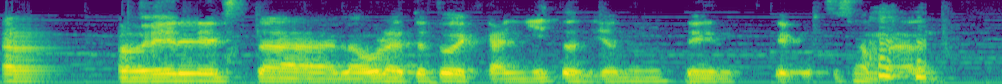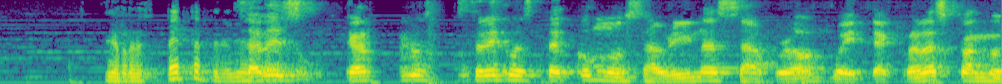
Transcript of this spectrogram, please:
a ver esta, la obra de teatro de Cañitas. Ya no te, te gusta esa madre. Te respeta, pero ¿Sabes? Carlos Trejo está como Sabrina Sabrok, güey. ¿Te acuerdas cuando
